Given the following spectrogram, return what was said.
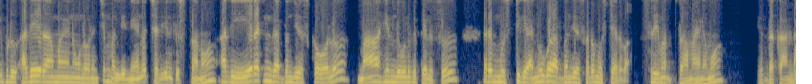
ఇప్పుడు అదే రామాయణంలో నుంచి మళ్ళీ నేను చదివినిపిస్తాను అది ఏ రకంగా అర్థం చేసుకోవాలో మా హిందువులకు తెలుసు. అరే ముష్టిగా నువ్వు కూడా అర్థం చేసుకోవడం ముష్టి ఎదవా శ్రీమద్ రామాయణము యుద్ధకాండ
